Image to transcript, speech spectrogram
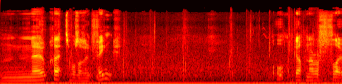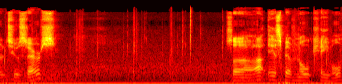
no collectibles I don't think, Oh, go up another flight or two stairs. So that is a bit of an old cable.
